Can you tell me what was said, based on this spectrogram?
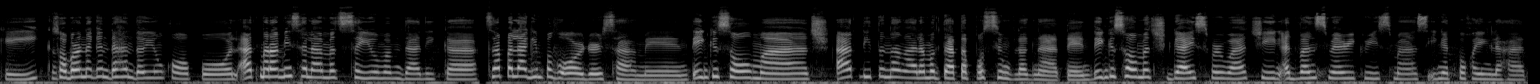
cake. Sobrang nagandahan daw yung couple. At maraming salamat sa iyo, Ma'am Danica, sa palaging pag-order sa amin. Thank you so much. At dito na nga lang magtatapos yung vlog natin. Thank you so much guys for watching. Advance Merry Christmas. Ingat po kayong lahat.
